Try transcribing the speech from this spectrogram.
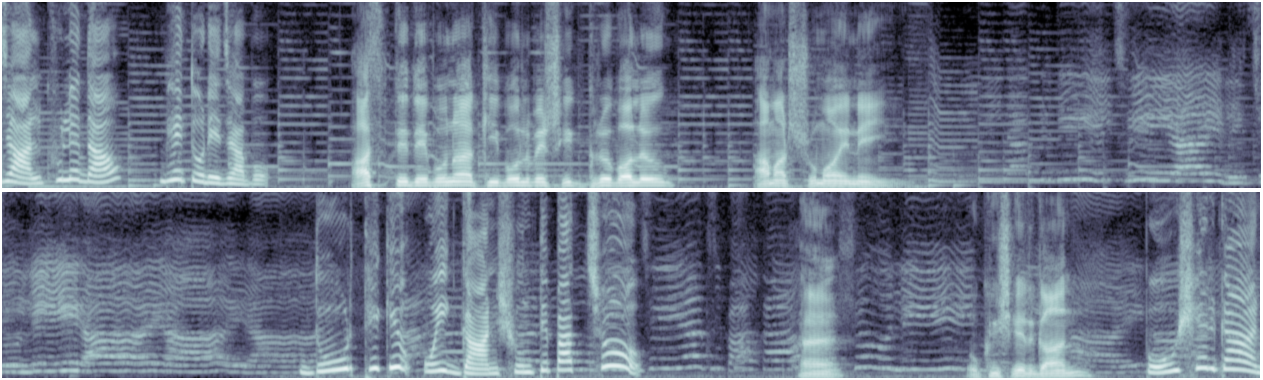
জাল খুলে দাও ভেতরে যাব। আসতে দেব না কি বলবে শীঘ্র বলো। আমার সময় নেই দূর থেকে ওই গান শুনতে পাচ্ছ হ্যাঁ ও কিসের গান পৌষের গান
